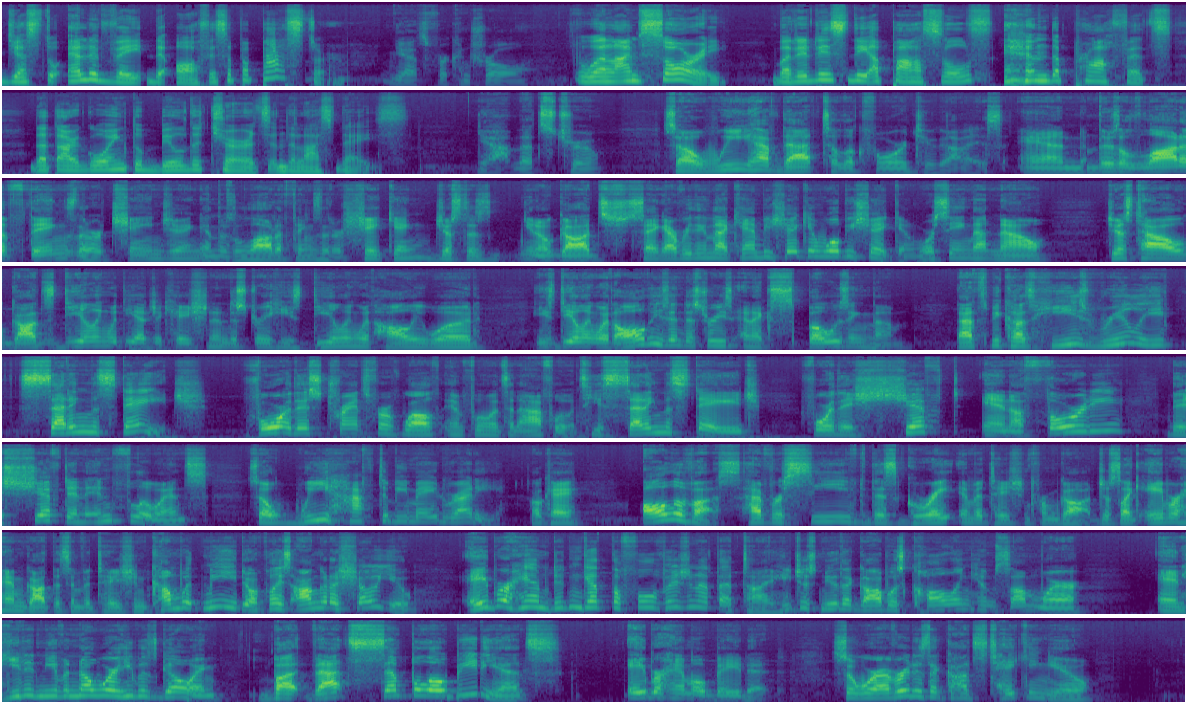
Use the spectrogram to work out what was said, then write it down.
just to elevate the office of a pastor. Yeah, it's for control. Well, I'm sorry, but it is the apostles and the prophets that are going to build the church in the last days. Yeah, that's true. So we have that to look forward to, guys. And there's a lot of things that are changing and there's a lot of things that are shaking. Just as, you know, God's saying everything that can be shaken will be shaken. We're seeing that now. Just how God's dealing with the education industry, He's dealing with Hollywood, He's dealing with all these industries and exposing them. That's because He's really setting the stage for this transfer of wealth, influence, and affluence. He's setting the stage for this shift in authority, this shift in influence. So we have to be made ready, okay? All of us have received this great invitation from God, just like Abraham got this invitation come with me to a place I'm going to show you. Abraham didn't get the full vision at that time. He just knew that God was calling him somewhere, and he didn't even know where he was going. But that simple obedience, Abraham obeyed it. So wherever it is that God's taking you,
